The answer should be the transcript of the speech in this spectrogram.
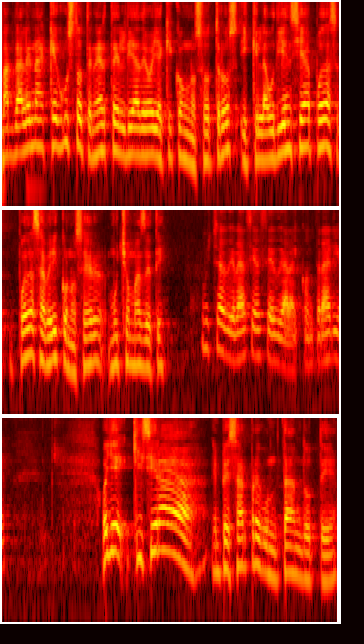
Magdalena, qué gusto tenerte el día de hoy aquí con nosotros y que la audiencia pueda, pueda saber y conocer mucho más de ti. Muchas gracias, Edgar, al contrario. Oye, quisiera empezar preguntándote,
